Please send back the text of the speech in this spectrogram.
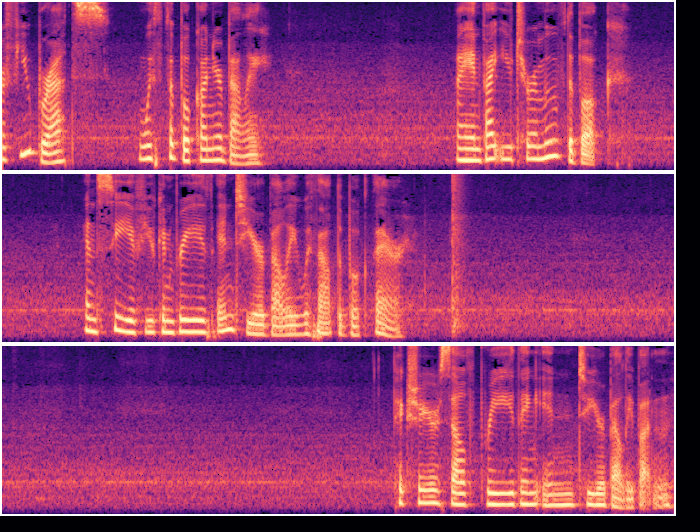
a few breaths with the book on your belly, I invite you to remove the book and see if you can breathe into your belly without the book there. Picture yourself breathing into your belly button.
